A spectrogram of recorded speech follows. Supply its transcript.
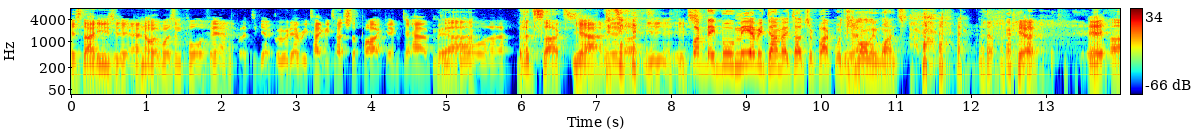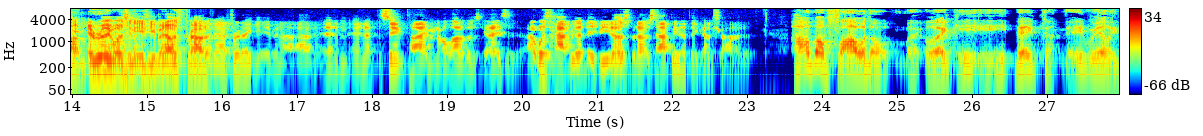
it's not easy to. I know it wasn't full of fans, but to get booed every time you touch the puck and to have people, Yeah. uh, That sucks. yeah, That it- sucks. you- it's Fuck, they boo me every time I touch the puck, which is only once. yeah. It, Um, it really wasn't easy, but I was proud of the effort I gave, and I, I and and at the same time, you know, a lot of those guys, I wasn't happy that they beat us, but I was happy that they got a shot at it. How about Flower though? Like, like he, he, they, they really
